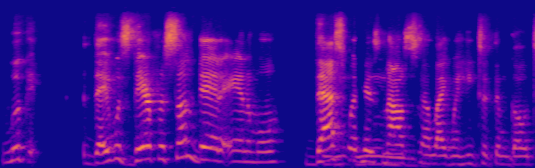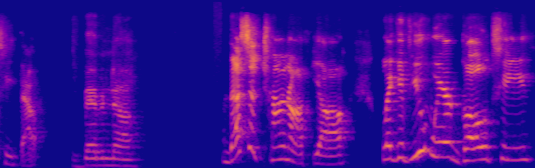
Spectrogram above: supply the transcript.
Look, they was there for some dead animal. That's what his mouth mm. smelled like when he took them gold teeth out. Baby, no. That's a turnoff, y'all. Like if you wear gold teeth,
